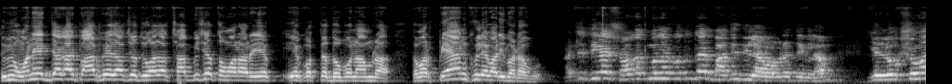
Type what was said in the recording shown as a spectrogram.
তুমি অনেক জায়গায় পার পেয়ে যাচ্ছ দু হাজার ছাব্বিশে তোমার আর এ- করতে দেবো না আমরা। তোমার প্যান খুলে বাড়ি পাঠাবো। আচ্ছা ঠিক আছে সকাত মোল্লার কথাটা বাদই দিলাম আমরা দেখলাম যে লোকসভা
